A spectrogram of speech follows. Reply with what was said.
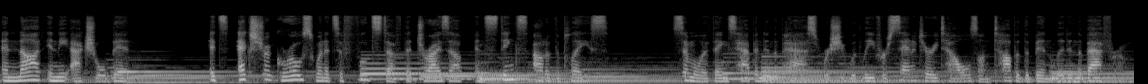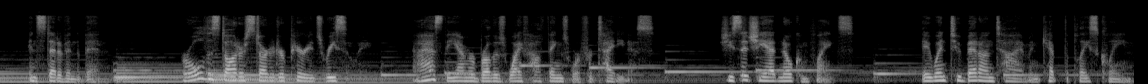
and not in the actual bin. It's extra gross when it's a foodstuff that dries up and stinks out of the place. Similar things happened in the past where she would leave her sanitary towels on top of the bin lid in the bathroom, instead of in the bin. Her oldest daughter started her periods recently, and I asked the younger brother's wife how things were for tidiness. She said she had no complaints. They went to bed on time and kept the place clean.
